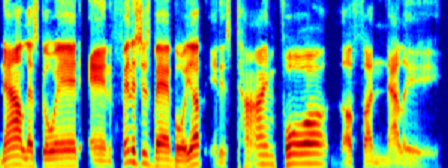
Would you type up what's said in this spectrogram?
Now let's go ahead and finish this bad boy up. It is time for the finale.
